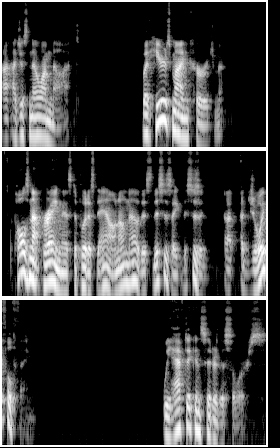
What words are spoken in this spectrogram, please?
I, I just know I'm not. But here's my encouragement. Paul's not praying this to put us down. Oh no, this this is a this is a a, a joyful thing. We have to consider the source.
